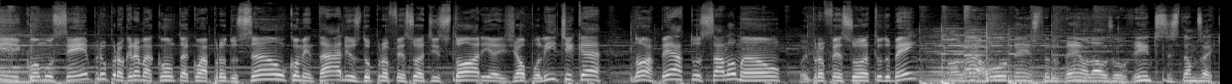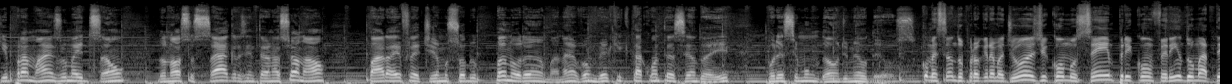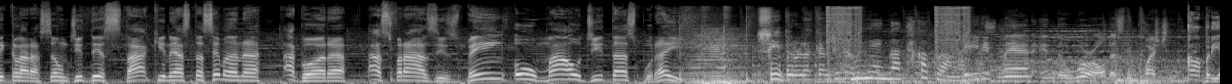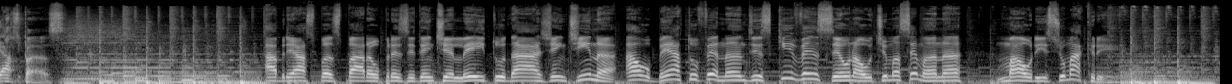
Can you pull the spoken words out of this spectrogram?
E como sempre, o programa conta com a produção, comentários do professor de História e Geopolítica, Norberto Salomão. Oi, professor, tudo bem? Olá, Rubens, tudo bem? Olá, os ouvintes. Estamos aqui para mais uma edição do nosso Sagres Internacional para refletirmos sobre o panorama, né? Vamos ver o que está acontecendo aí por esse mundão de meu Deus. Começando o programa de hoje, como sempre, conferindo uma declaração de destaque nesta semana. Agora, as frases bem ou mal ditas por aí. Sí, pero las canciones. hated man Abre aspas para o presidente eleito da Argentina, Alberto Fernandes, que venceu na última semana Maurício Macri.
